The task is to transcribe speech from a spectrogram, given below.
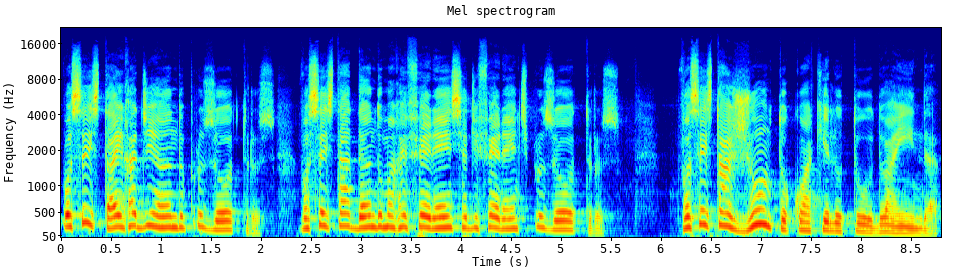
Você está irradiando para os outros. Você está dando uma referência diferente para os outros. Você está junto com aquilo tudo ainda.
